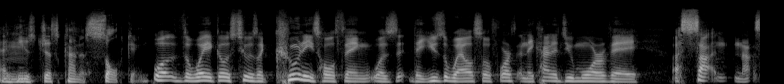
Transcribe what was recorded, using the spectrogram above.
Mm-hmm. and he's just kind of sulking. well, the way it goes too is like Kuni's whole thing was they use the whale and so forth, and they kind of do more of a a not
